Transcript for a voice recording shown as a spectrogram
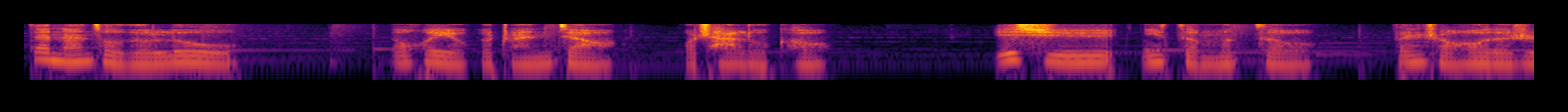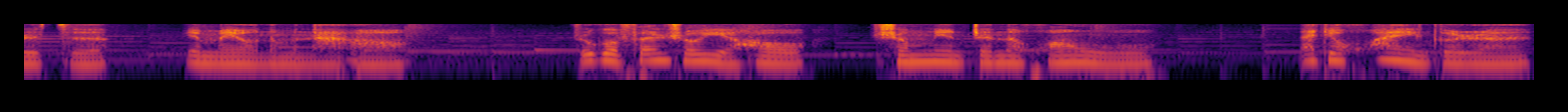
再难走的路，都会有个转角或岔路口。也许你怎么走，分手后的日子并没有那么难熬。如果分手以后，生命真的荒芜，那就换一个人，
